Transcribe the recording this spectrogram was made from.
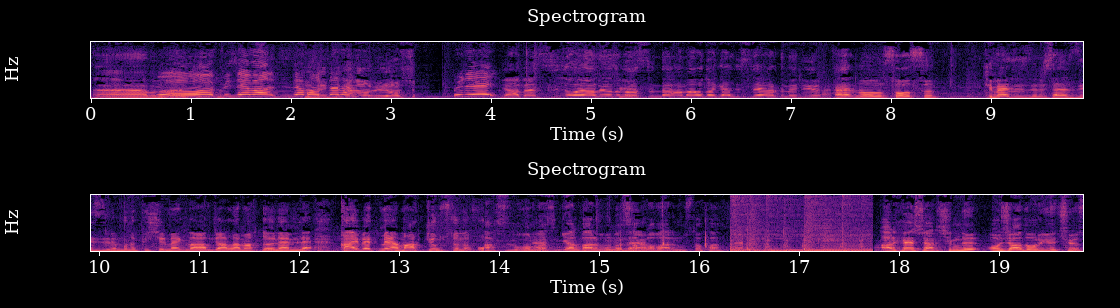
He bunlar Oo bize bak size Bizimki baksana. ne yapıyor yavşak? Bu ne? Ya ben sizi oyalıyordum aslında ama o da geldi size yardım ediyor. Her ne olursa olsun kime dizdirirseniz dizdirin bunu pişirmek ve avcarlamak da önemli. Kaybetmeye mahkumsunuz. Haksızlık olmasın. Gel bari bunu da da sapla bari Mustafa. Arkadaşlar şimdi ocağa doğru geçiyoruz.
